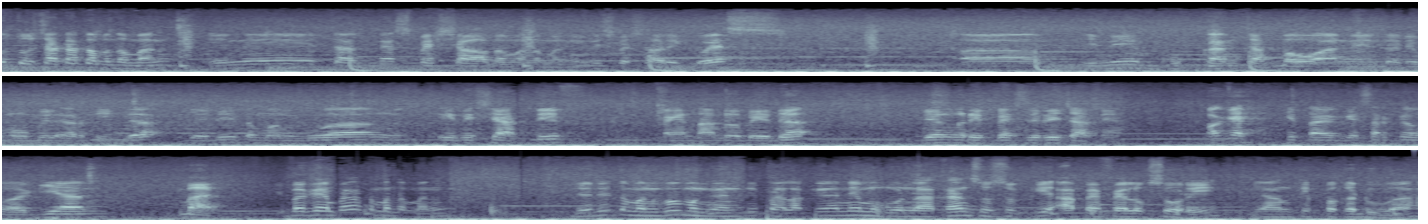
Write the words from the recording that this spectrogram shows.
Untuk catnya teman-teman ini catnya spesial teman-teman. Ini special request. Um, ini bukan cat bawaannya dari mobil R3 jadi teman gua inisiatif pengen tampil beda dia nge-repaint sendiri catnya. Oke kita geser ke bagian ban. Di bagian ban teman-teman jadi temen gue mengganti peleknya ini menggunakan Suzuki APV Luxury yang tipe kedua.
